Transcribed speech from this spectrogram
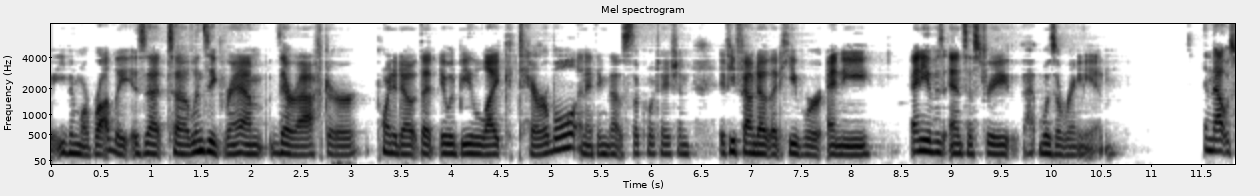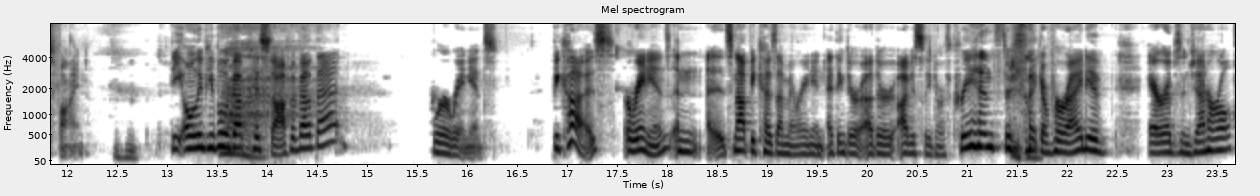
even more broadly, is that uh, Lindsey Graham thereafter pointed out that it would be like terrible, and I think that's the quotation, if he found out that he were any any of his ancestry was Iranian, and that was fine. The only people who got pissed off about that were Iranians. Because Iranians, and it's not because I'm Iranian. I think there are other, obviously North Koreans. There's like a variety of Arabs in general.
